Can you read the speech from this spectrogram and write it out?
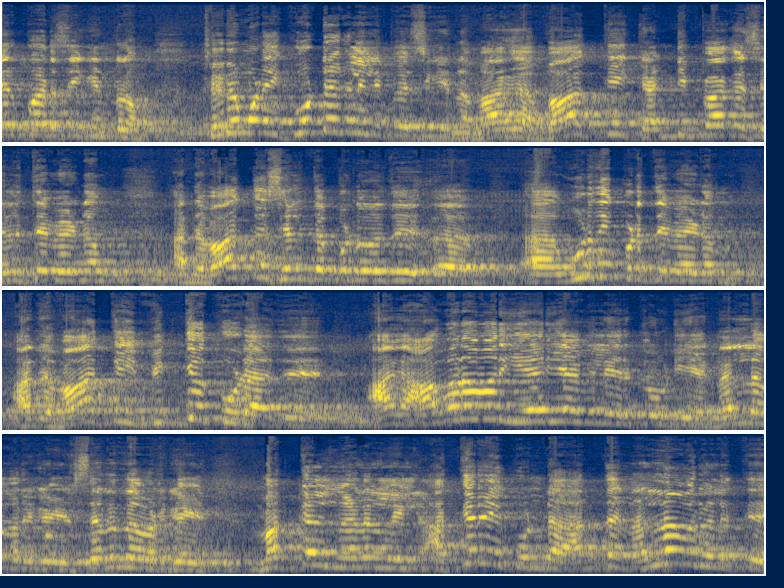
ஏற்பாடு செய்கின்றோம். திருமுனை கூட்டங்களில் பேசுகின்றோம். ஆக வாக்கை கண்டிப்பாக செலுத்த வேண்டும். அந்த வாக்கு செலுத்தப்படுவது உறுதிப்படுத்த வேண்டும். அந்த வாக்கை விற்கக்கூடாது. ஆக அவரவர் ஏரியாவில் இருக்கக்கூடிய நல்லவர்கள் சிறந்தவர்கள் மக்கள் நலனில் அக்கறை கொண்ட அந்த நல்லவர்களுக்கு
